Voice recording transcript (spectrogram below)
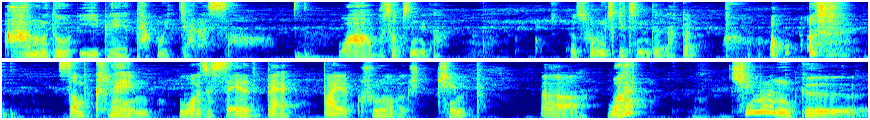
아무도 이 배에 타고 있지 않았어. 와 무섭습니다. 소름 끼치는데 약간. Some claim was sailed back by a crew of a chimp. 아, what? chim은 그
